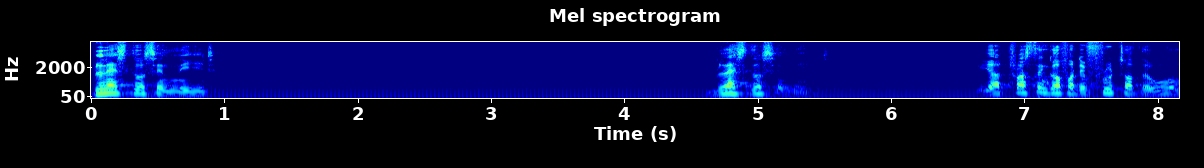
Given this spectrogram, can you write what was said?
bless those in need. Bless those in need. You are trusting God for the fruit of the womb.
